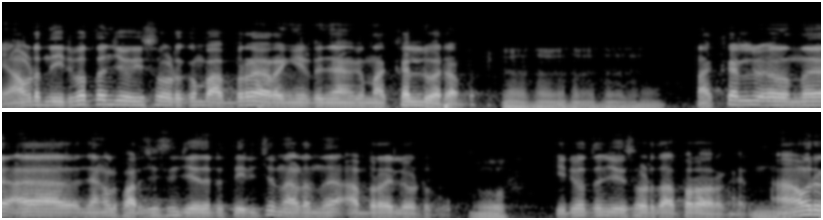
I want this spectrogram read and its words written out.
ഞാൻ അവിടെ നിന്ന് ഇരുപത്തഞ്ച് വയസ്സ് കൊടുക്കുമ്പോൾ അബ്ര ഇറങ്ങിയിട്ട് ഞങ്ങൾക്ക് നക്കലിൽ വരാൻ പറ്റും. നക്കൽ ഒന്ന് ഞങ്ങൾ പർച്ചേസിങ് ചെയ്തിട്ട് തിരിച്ച് നടന്ന് അബ്രയിലോട്ട് പോകും. ഇരുപത്തഞ്ച് വയസ്സ് കൊടുത്ത് അപ്പുറം ഇറങ്ങാൻ. ആ ഒരു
